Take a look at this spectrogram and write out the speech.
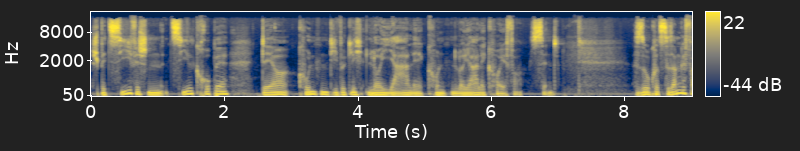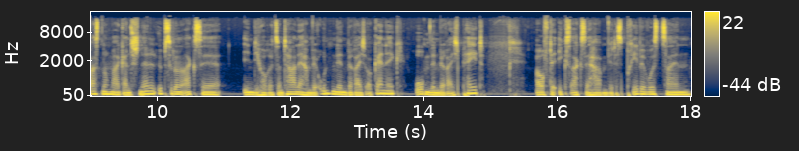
spezifischen Zielgruppe, der Kunden, die wirklich loyale Kunden, loyale Käufer sind. So, kurz zusammengefasst nochmal ganz schnell. Y-Achse in die Horizontale haben wir unten den Bereich Organic, oben den Bereich Paid. Auf der X-Achse haben wir das Präbewusstsein,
